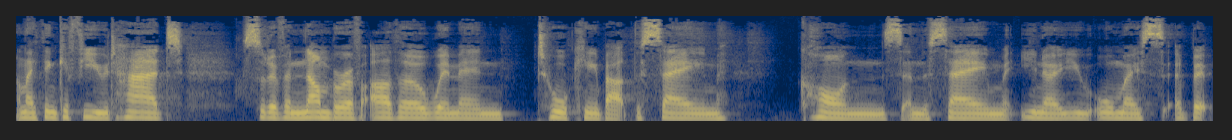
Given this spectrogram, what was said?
And I think if you'd had sort of a number of other women talking about the same cons and the same you know you almost a bit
